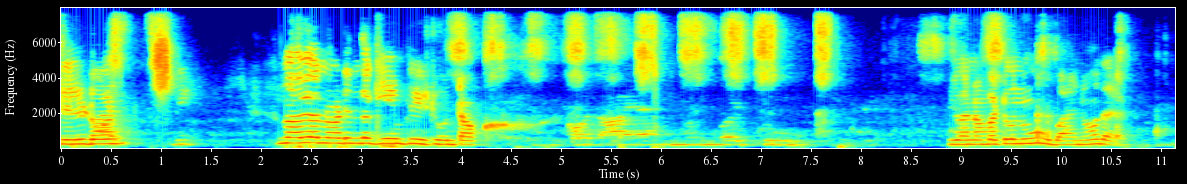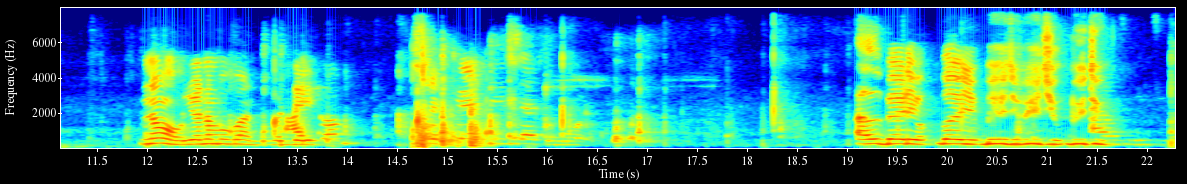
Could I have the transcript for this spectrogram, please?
Really don't. Now you are not in the game. Please don't talk. Because I am number two. You are number two noob. I know that. No, you are number one. But I they. come second in that world. I'll bet you. Bet you. Bet you. Bet you. Bet you. I was with you.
